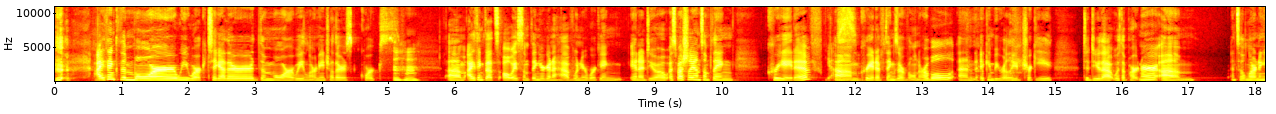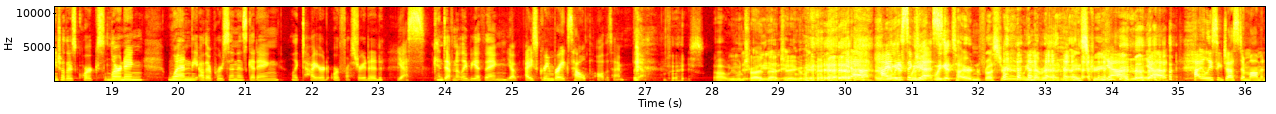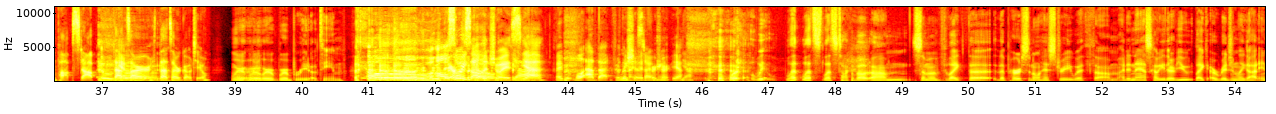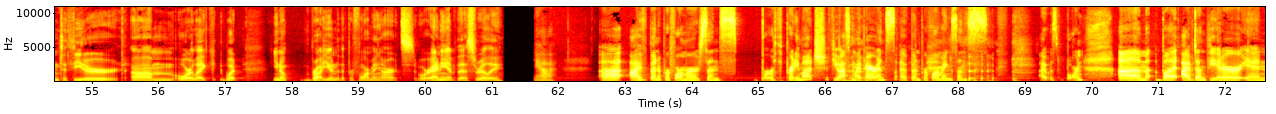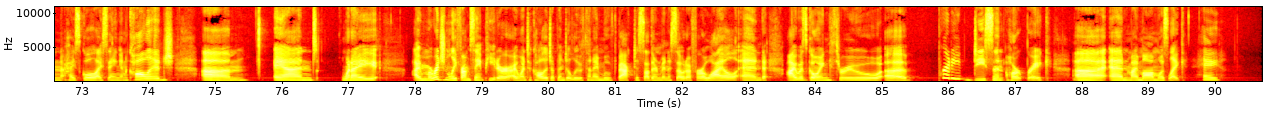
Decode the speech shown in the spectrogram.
I think the more we work together, the more we learn each other's quirks. Mm-hmm. Um, I think that's always something you're going to have when you're working in a duo, especially on something creative. Yes. Um, creative things are vulnerable, and it can be really tricky to do that with a partner. Um, and so, learning each other's quirks, learning when the other person is getting like tired or frustrated, yes. can definitely be a thing. Yep. Ice cream breaks help. all the time. Yeah. Nice. Oh, we We haven't tried we that, need Jacob. Yeah. I mean, Highly we get, we get- suggest. We get, tired and frustrated. We never had any ice cream. Yeah, yeah. Highly suggest a mom and pop stop. that's yeah. our that's our go-to. We're, we're, we're, we're a burrito team. Oh, also There we a solid go. choice. Yeah. Maybe we'll add that for the We next should, time. for we- sure, yeah. what, we, let, let's let's talk about um, some of like the the personal history with um, I didn't ask how either of you like originally got into theater um, or like what you know brought you into the performing arts or any of this really. Yeah. Uh, I've been a performer since birth, pretty much. If you ask my parents, I've been performing since I was born. Um, but I've done theater in high school. I sang in college. Um, and when I I'm originally from St. Peter. I went to college up in Duluth and I moved back to southern Minnesota for a while. And I was going through a pretty decent heartbreak. Uh, and my mom was like, hey,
